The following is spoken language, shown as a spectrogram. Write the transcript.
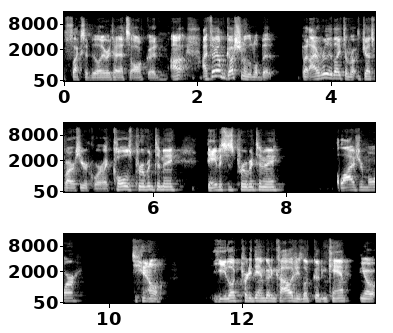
flexibility right there, that's all good. I, I think I'm gushing a little bit, but I really like the Jets wide receiver corps. Like Cole's proven to me, Davis is proven to me, Elijah Moore, you know, he looked pretty damn good in college. He's looked good in camp. You know,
